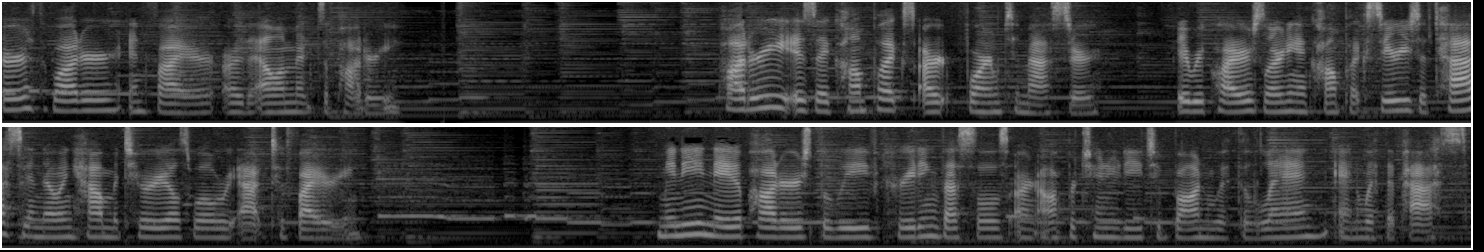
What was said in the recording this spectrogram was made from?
Earth, water, and fire are the elements of pottery. Pottery is a complex art form to master. It requires learning a complex series of tasks and knowing how materials will react to firing. Many native potters believe creating vessels are an opportunity to bond with the land and with the past.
